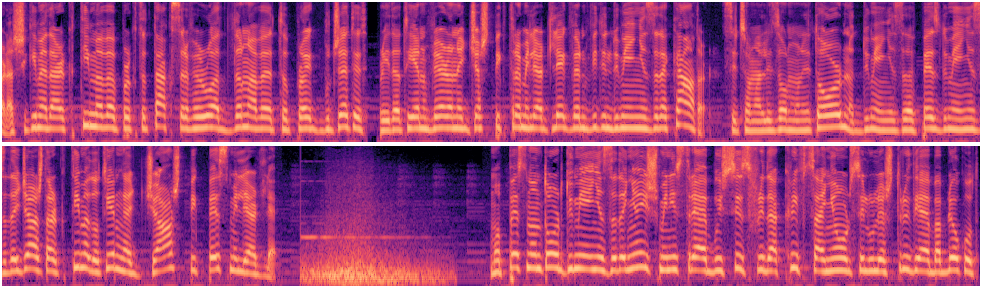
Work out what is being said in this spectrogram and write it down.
Parashikimet e arkëtimeve për këtë taksë referuar të dhënave të projektbuxhetit pritet të jenë vlerën e 6.3 miliardë lekëve në vitin 2024. Siç analizon Monitor, në 2025-2026 arkëtimet do të jenë nga 6.5 miliardë lekë. Më pesë nëntor dy mijë e njëzet e një, ish-ministrja e Bujqësisë Frida Krifca, e njohur si Luleshtrydhja e Bablokut,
